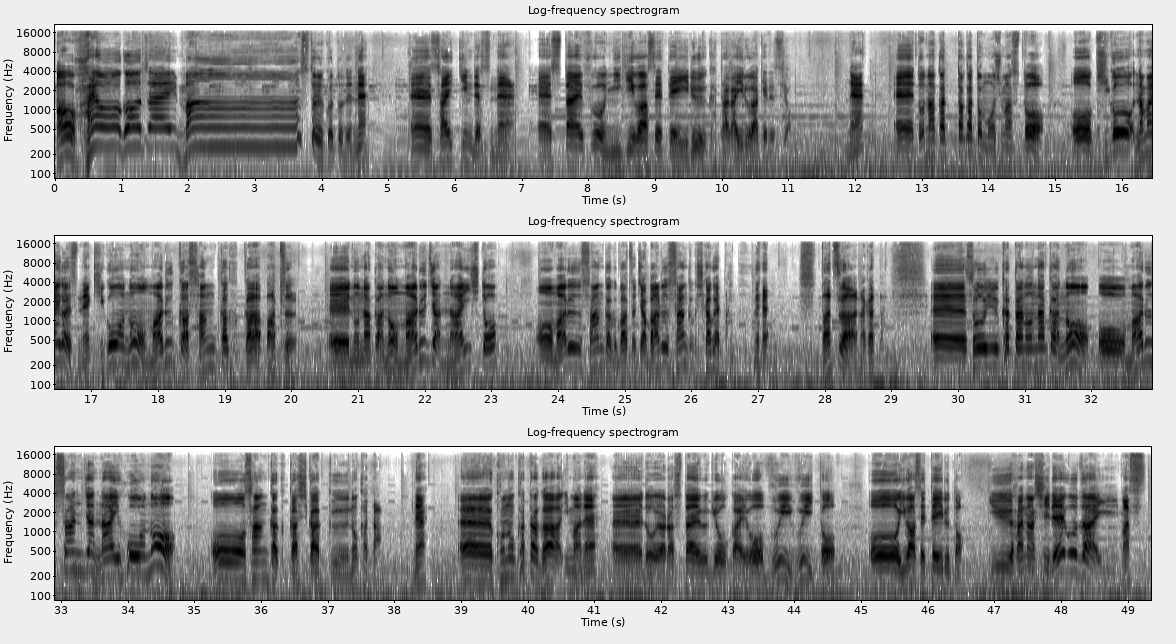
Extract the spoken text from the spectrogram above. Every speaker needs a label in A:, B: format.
A: おはようございますということでね、えー、最近ですね、えー、スタイフを賑わせている方がいるわけですよ。ね。えー、どなたかと申しますと、お記号、名前がですね、記号の丸か三角か×、の中の丸じゃない人お丸三角×じゃあ丸三角四角やった。ね。×はなかった。えー、そういう方の中の丸3じゃない方の三角か四角の方。ね。えー、この方が今ね、えー、どうやらスタイフ業界をブイブイと言わせているという話でございます。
